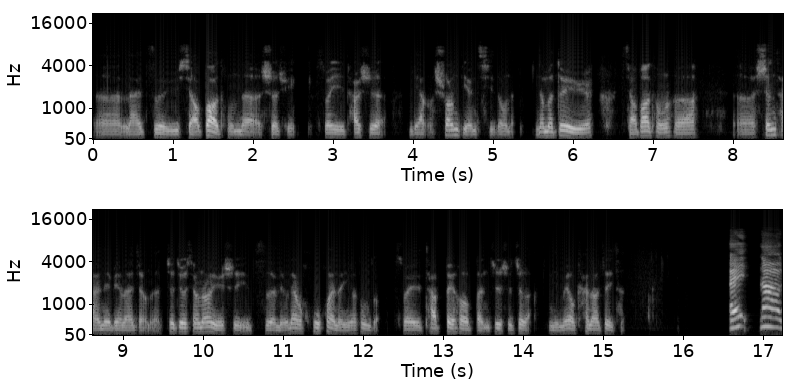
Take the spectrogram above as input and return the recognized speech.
呃，来自于小报童的社群，所以它是两双点启动的。那么对于小报童和呃生财那边来讲呢，这就相当于是一次流量互换的一个动作，所以它背后本质是这个，你没有看到这一层。哎，那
